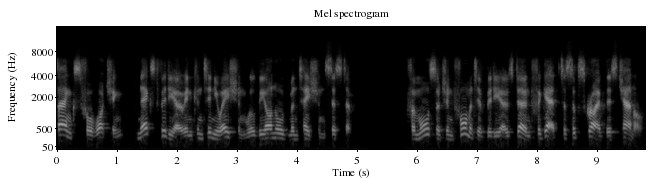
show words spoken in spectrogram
Thanks for watching. Next video in continuation will be on augmentation system. For more such informative videos don't forget to subscribe this channel.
